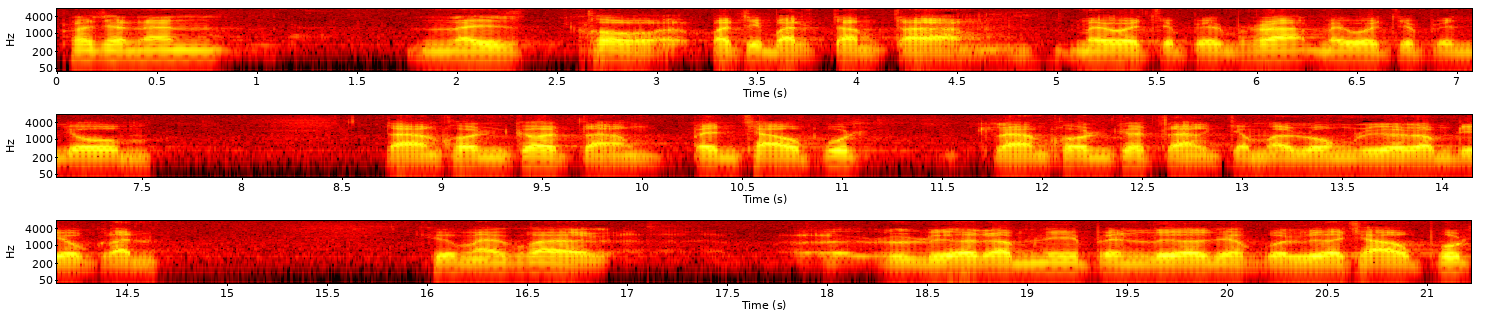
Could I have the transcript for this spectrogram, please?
เพราะฉะนั้นในข้อปฏิบัติต่าง ๆ ไม่ว่าจะเป็นพระไม่ว่าจะเป็นโยม ต่างคนก็ต่างเป็นชาวพุทธ ต่างคนก็ต่างจะมาลงเรือลำเดียวกัน คือหมายว่า เรือลำนี้เป็นเรือเรียกว่าเรือชาวพุทธ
